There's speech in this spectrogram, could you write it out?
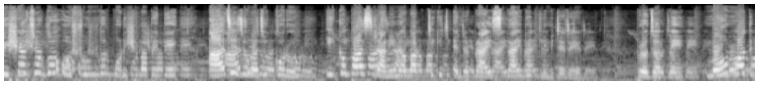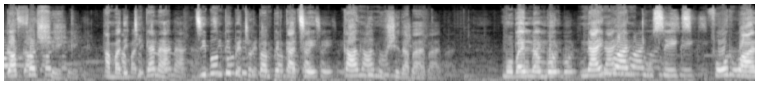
বিশ্বাসযোগ্য ও সুন্দর পরিষেবা পেতে আজই যোগাযোগ করুন ইকোপাস Rani Nawab ticket enterprise private লিমিটেডে। প্রযত্নে মোহাম্মদ গাফফার শেখ। আমাদের ঠিকানা জীবন্তী পেট্রোল পাম্পের কাছে Kandi Murshidabad. Mobile number nine one two six four one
